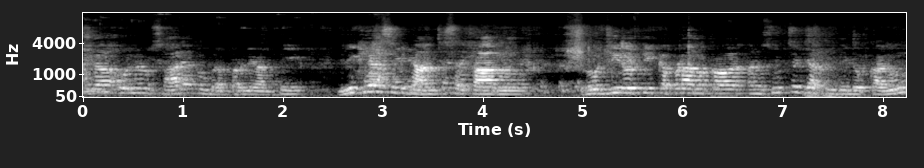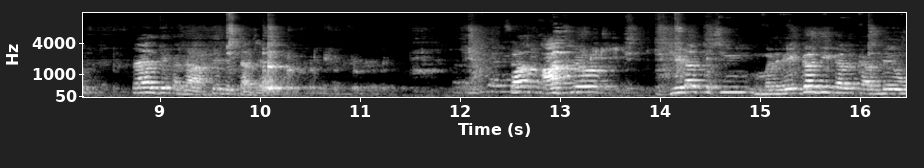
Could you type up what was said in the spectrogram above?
ਸੀਗਾ, ਉਹਨਾਂ ਨੂੰ ਸਾਰਿਆਂ ਨੂੰ ਬਰਾਬਰ ਲਿਆਉਣ ਤੇ ਲਿਖਿਆ ਸੰਵਿਧਾਨ 'ਚ ਸਰਕਾਰ ਨੂੰ, ਰੋਜੀ ਰੋਟੀ, ਕਪੜਾ, ਮਕਾਨ, ਅਨੁਸੂਚਿਤ ਜਾਤੀ ਦੇ ਲੋਕਾਂ ਨੂੰ ਪਹਿਲ ਦੇ ਆਧਾਰ ਤੇ ਦਿੱਤਾ ਜਾਏਗਾ ਤਾਂ ਅੱਜ ਜਿਹੜਾ ਤੁਸੀਂ ਮਨਰੇਗਾ ਦੀ ਗੱਲ ਕਰਦੇ ਹੋ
